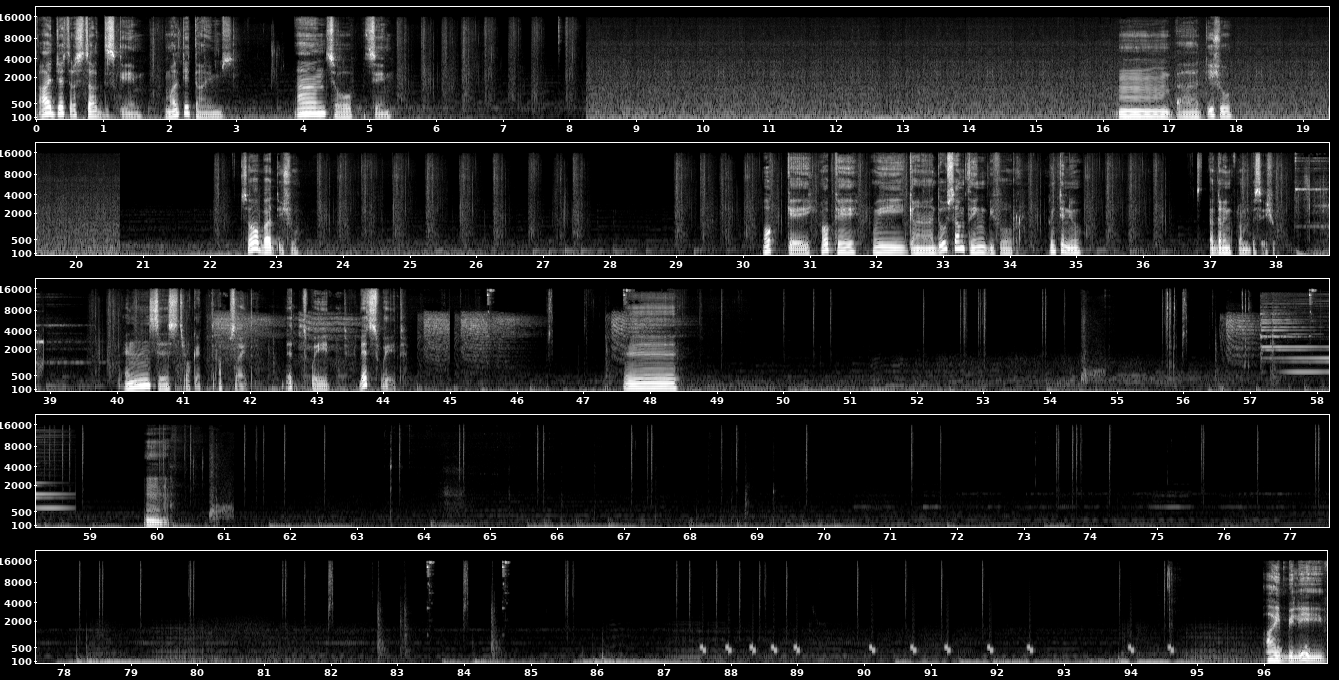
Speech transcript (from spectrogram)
I just restart this game multi times and so, same. Hmm, bad issue. So bad issue. Okay, okay. We gonna do something before continue staggering from this issue. Insist rocket upside. Let's wait. Let's wait. Uh, I believe,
